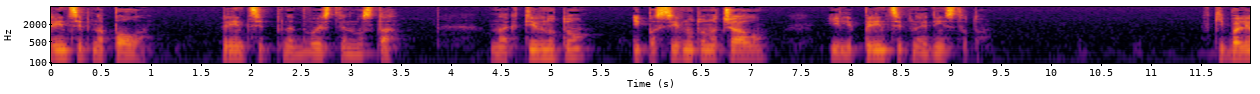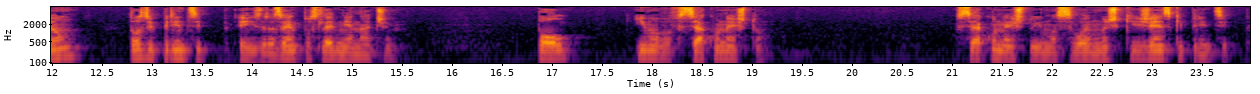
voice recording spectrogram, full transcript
Принцип на пола. Принцип на двойствеността. На активното и пасивното начало или принцип на единството. В Кибалион този принцип е изразен последния начин. Пол има във всяко нещо. Всяко нещо има свой мъжки и женски принцип.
